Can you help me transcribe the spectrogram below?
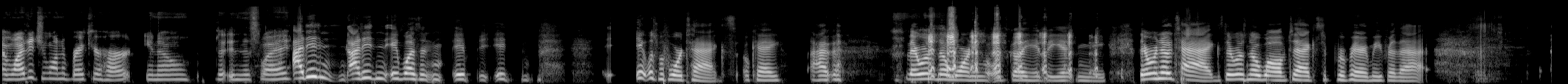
And why did you want to break your heart? You know, in this way. I didn't. I didn't. It wasn't. It. It. It, was before tags. Okay. I. There was no warning what was going to be hitting me. There were no tags. There was no wall of tags to prepare me for that.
